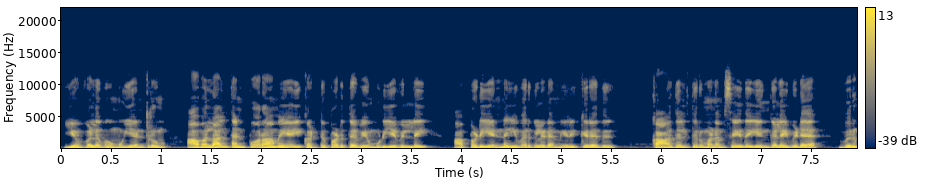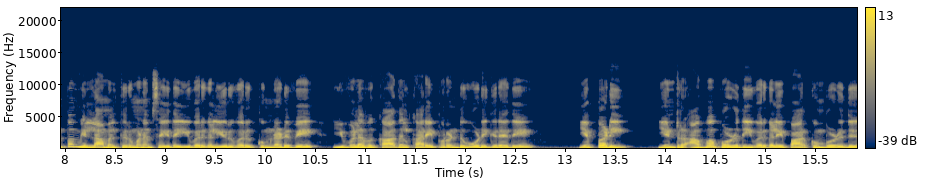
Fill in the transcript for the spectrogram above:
எவ்வளவு முயன்றும் அவளால் தன் பொறாமையை கட்டுப்படுத்தவே முடியவில்லை. அப்படி என்ன இவர்களிடம் இருக்கிறது? காதல் திருமணம் செய்த எங்களை விட விருப்பம் இல்லாமல் திருமணம் செய்த இவர்கள் இருவருக்கும் நடுவே இவ்வளவு காதல் கரை புரண்டு ஓடுகிறதே. எப்படி? என்று அவ்வப்பொழுது இவர்களை பார்க்கும் பொழுது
